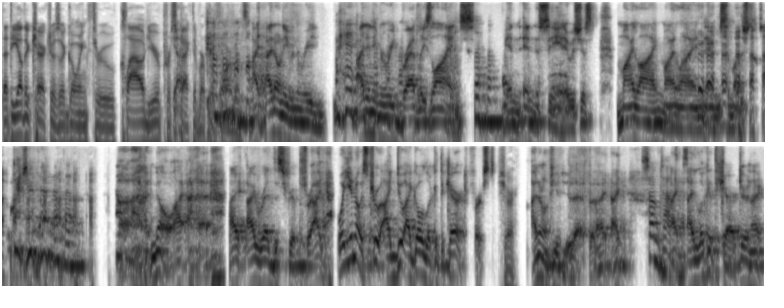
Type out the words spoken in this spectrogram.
that the other characters are going through cloud your perspective yeah. or performance? I, I, don't even read i didn't even read bradley's lines in in the scene. It was just my line my line and some other stuff uh, no I, I i read the script for i well you know it's true i do i go look at the character first sure i don't know if you do that but i i sometimes i, I look at the character and i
